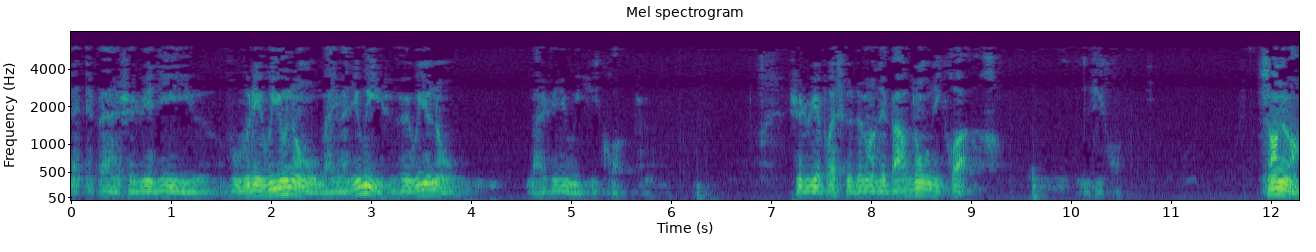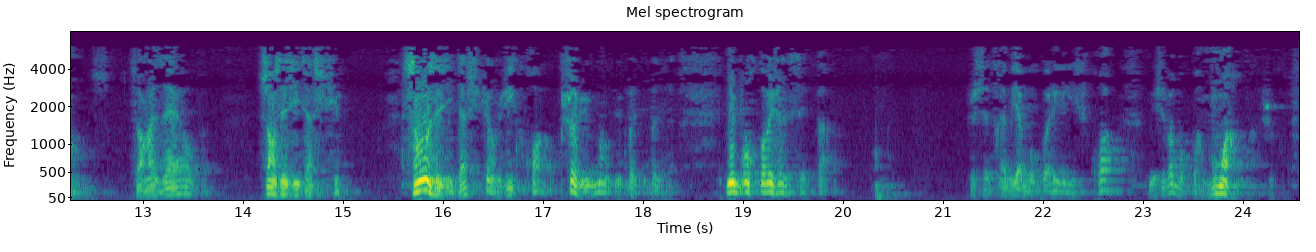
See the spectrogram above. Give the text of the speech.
Eh, eh ben, Je lui ai dit, vous voulez oui ou non? Ben, Il m'a dit oui, je veux oui ou non. Ben, je lui ai dit oui, j'y crois. Je lui ai presque demandé pardon d'y croire. J'y crois. Sans nuance, sans réserve, sans hésitation. Sans hésitation, j'y crois, absolument. Mais pourquoi? Je ne sais pas. Je sais très bien pourquoi l'Église croit, mais je ne sais pas pourquoi moi je crois.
